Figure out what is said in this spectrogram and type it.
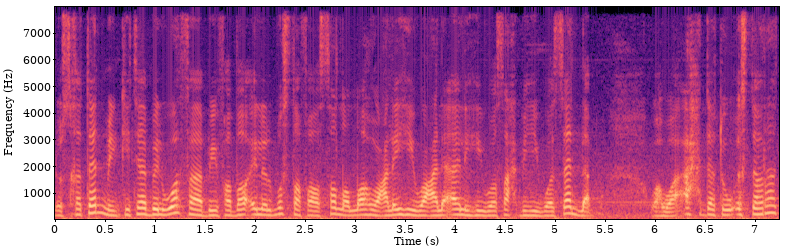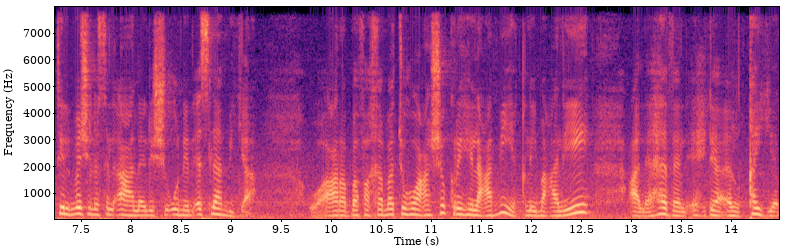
نسخة من كتاب الوفا بفضائل المصطفى صلى الله عليه وعلى آله وصحبه وسلم وهو أحدث إصدارات المجلس الأعلى للشؤون الإسلامية. وأعرب فخامته عن شكره العميق لمعاليه على هذا الإهداء القيم.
